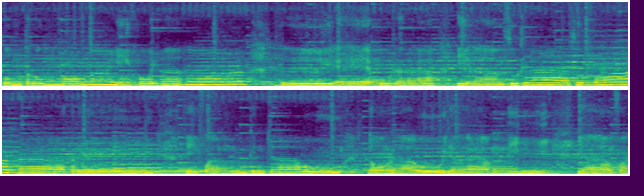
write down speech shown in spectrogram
คงตรงมองไม่คอยหา เคยแอบอุรา ที่ห่างสุดล่าสุดฟ้าคาตรีที่ฝันถึงเจ้า น้องเล่าอย่างนี้อย่างฟ้า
